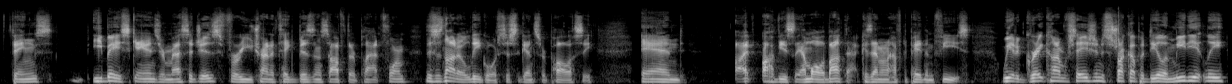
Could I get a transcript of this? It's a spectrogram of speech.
things, eBay scans your messages for you trying to take business off their platform. This is not illegal, it's just against their policy." And I, obviously, I'm all about that because I don't have to pay them fees. We had a great conversation, struck up a deal immediately,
